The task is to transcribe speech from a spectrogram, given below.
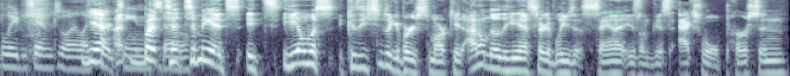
believe in Santa until they're like yeah, I- 13. but so. to, to me, it's it's he almost because he seems like a very smart kid. I don't know that he necessarily believes that Santa is like this actual person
